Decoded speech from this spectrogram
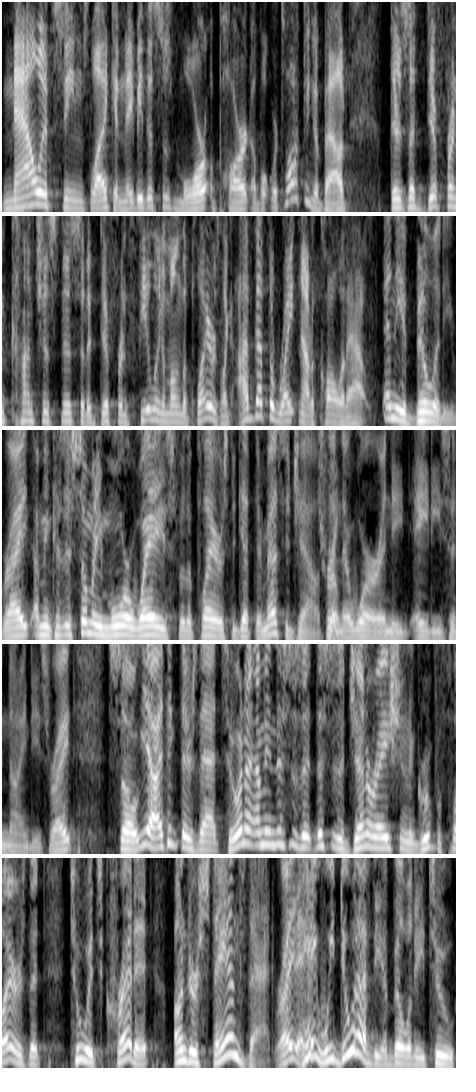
Now it seems like, and maybe this is more a part of what we're talking about, there's a different consciousness and a different feeling among the players. Like, I've got the right now to call it out. And the ability, right? I mean, because there's so many more ways for the players to get their message out True. than there were in the 80s and 90s, right? So, yeah, I think there's that too. And I, I mean, this is a this is a generation, and a group of players that, to its credit, understands that, right? Hey, we do have the ability to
